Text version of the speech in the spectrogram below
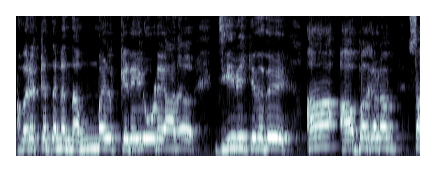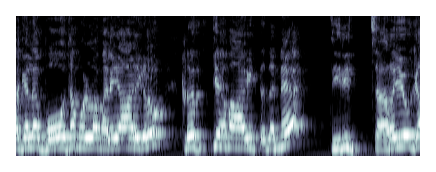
അവരൊക്കെ തന്നെ നമ്മൾക്കിടയിലൂടെയാണ് ജീവിക്കുന്നത്. ആ അപകടം സകല ബോധമുള്ള മലയാളികളും കൃത്യമായിട്ട് തന്നെ തിരിച്ചറിയുക.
